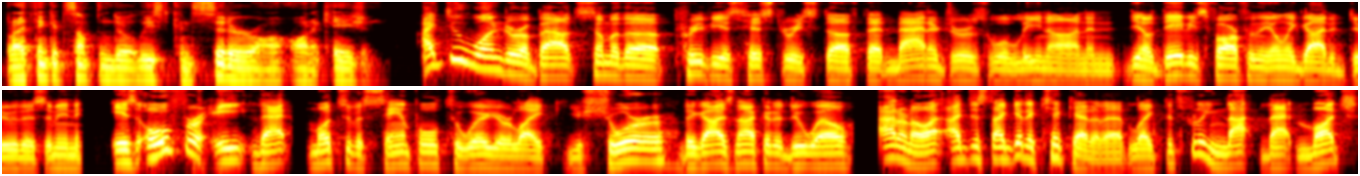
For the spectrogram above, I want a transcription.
but I think it's something to at least consider on, on occasion. I do wonder about some of the previous history stuff that managers will lean on. And, you know, Davey's far from the only guy to do this. I mean, is 0 for 8 that much of a sample to where you're like, you sure the guy's not going to do well? I don't know. I, I, just, I get a kick out of that. Like, that's really not that much.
